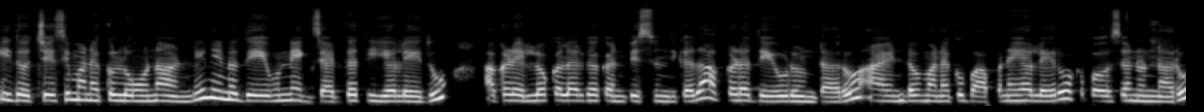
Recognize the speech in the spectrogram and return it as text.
ఇది వచ్చేసి మనకు లోన అండి. నేను దేవుణ్ణి ఎగ్జాక్ట్గా తీయలేదు. అక్కడ ఎల్లో కలర్గా కనిపిస్తుంది కదా అక్కడ దేవుడు ఉంటారు. అండ్ మనకు బాపనయ్య లేరు ఒక పర్సన్ ఉన్నారు.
